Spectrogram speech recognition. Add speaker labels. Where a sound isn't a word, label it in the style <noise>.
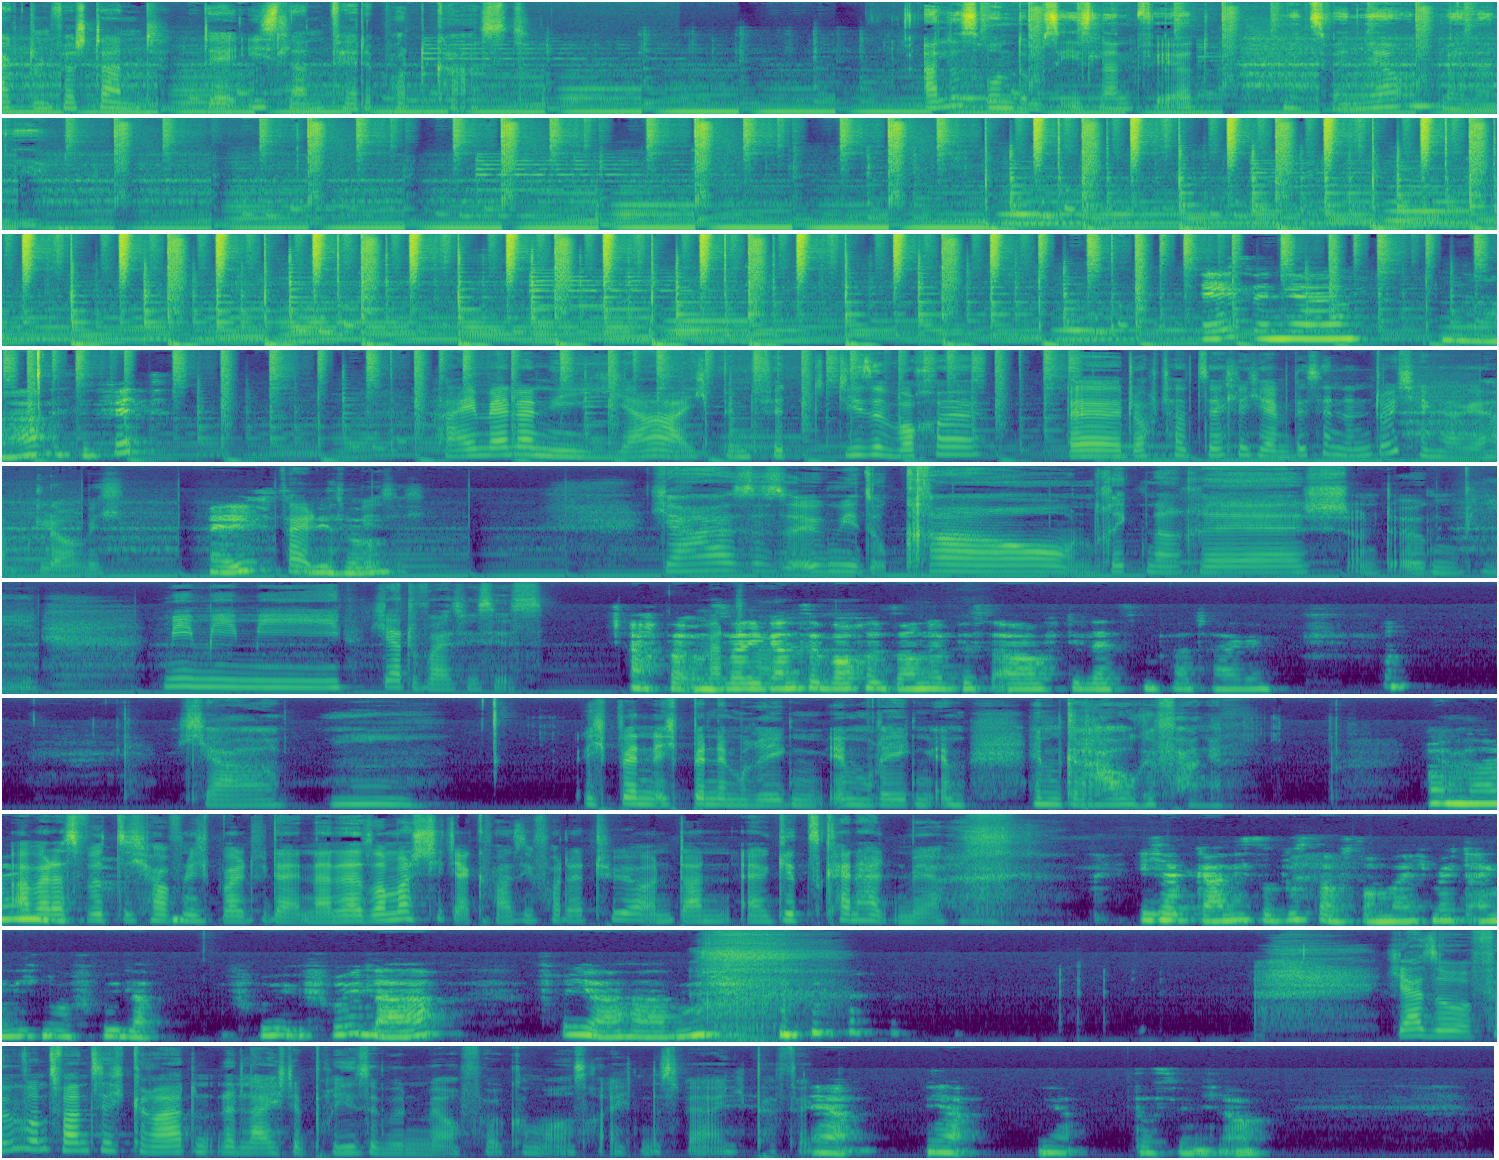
Speaker 1: Takt und Verstand, der Islandpferde-Podcast.
Speaker 2: Alles rund ums Islandpferd mit Svenja und Melanie.
Speaker 3: Hey Svenja, na, bist du fit?
Speaker 1: Hi Melanie, ja, ich bin fit. Diese Woche äh, doch tatsächlich ein bisschen einen Durchhänger gehabt, glaube ich.
Speaker 3: Echt? Wieso?
Speaker 1: Ja, es ist irgendwie so grau und regnerisch und irgendwie mi, mi, mi. Ja, du weißt, wie es ist.
Speaker 3: Ach, bei uns Manchmal. war die ganze Woche Sonne bis auf die letzten paar Tage. <laughs>
Speaker 1: ja, hm. ich bin, ich bin im Regen, im Regen, im, im Grau gefangen.
Speaker 3: Oh nein.
Speaker 1: Aber das wird sich hoffentlich bald wieder ändern. Der Sommer steht ja quasi vor der Tür und dann äh, gibt es kein Halten mehr. <laughs>
Speaker 3: Ich habe gar nicht so Lust auf Sommer. Ich möchte eigentlich nur Frühla Früh Frühla Frühjahr haben. <laughs>
Speaker 1: ja, so 25 Grad und eine leichte Brise würden mir auch vollkommen ausreichen. Das wäre eigentlich perfekt.
Speaker 3: Ja, ja, ja, das finde ich auch.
